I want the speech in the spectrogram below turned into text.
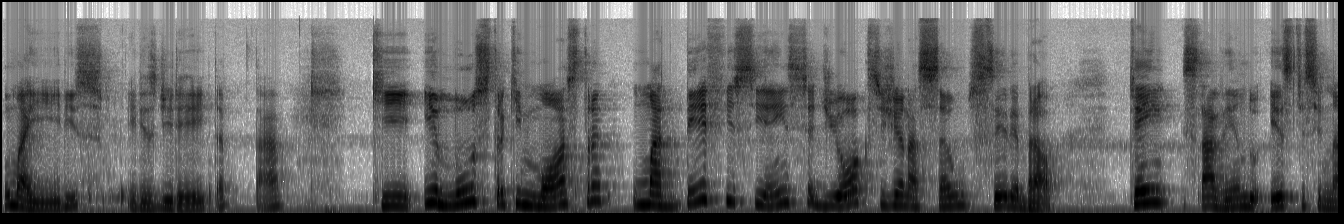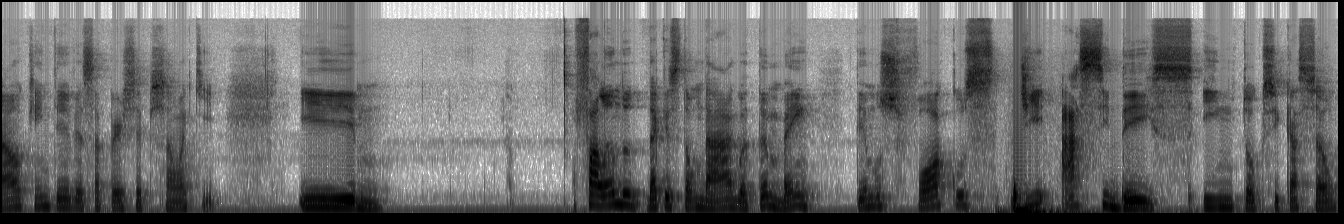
uma íris, íris direita, tá? Que ilustra, que mostra uma deficiência de oxigenação cerebral. Quem está vendo este sinal, quem teve essa percepção aqui? E falando da questão da água também, temos focos de acidez e intoxicação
